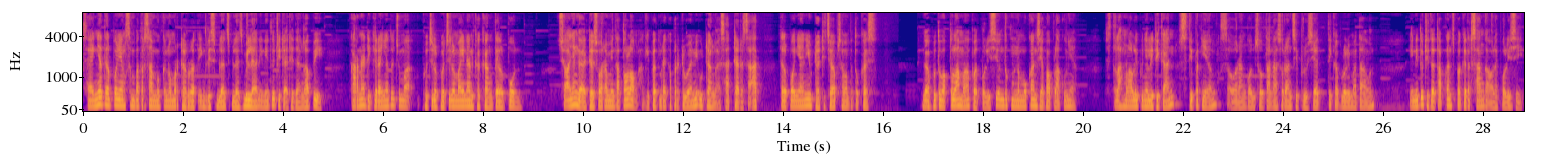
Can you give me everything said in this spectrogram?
Sayangnya telepon yang sempat tersambung ke nomor darurat Inggris 999 ini tuh tidak ditanggapi karena dikiranya tuh cuma bocil-bocil mainan gagang telepon. Soalnya nggak ada suara minta tolong akibat mereka berdua ini udah nggak sadar saat teleponnya ini udah dijawab sama petugas. Nggak butuh waktu lama buat polisi untuk menemukan siapa pelakunya. Setelah melalui penyelidikan, Stephen Young, seorang konsultan asuransi berusia 35 tahun, ini tuh ditetapkan sebagai tersangka oleh polisi.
